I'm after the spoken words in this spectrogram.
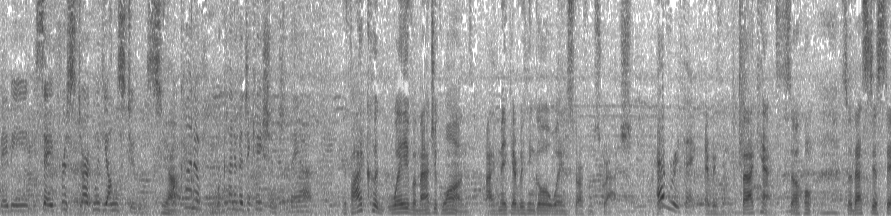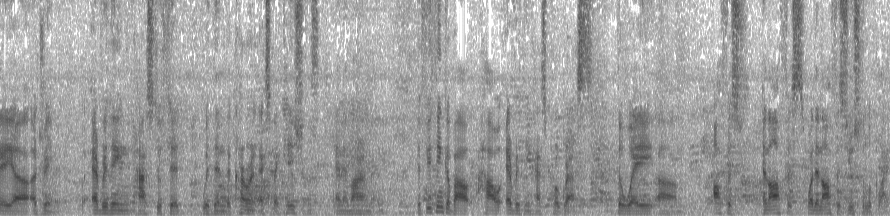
maybe, say, first start with young students? Yeah. What kind of, what kind of education should they have? If I could wave a magic wand, I'd make everything go away and start from scratch. Everything. Everything, but I can't. So, so that's just a, uh, a dream. But everything has to fit within the current expectations and environment. If you think about how everything has progressed, the way um, office, an office, what an office used to look like,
